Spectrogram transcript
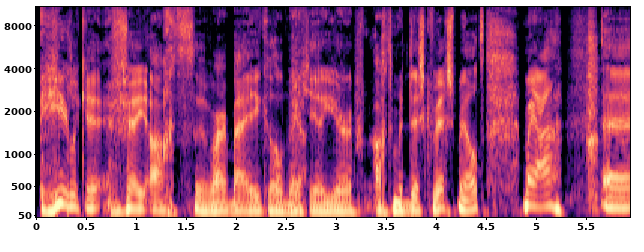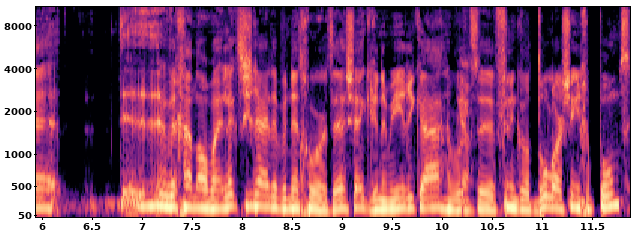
heerlijke V8, eh, waarbij ik al een beetje hier achter mijn desk wegsmelt. Maar ja, eh, we gaan allemaal elektrisch rijden, hebben we net gehoord. Hè? Zeker in Amerika. Er wordt, Ja. eh, vind ik, wat dollars ingepompt.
